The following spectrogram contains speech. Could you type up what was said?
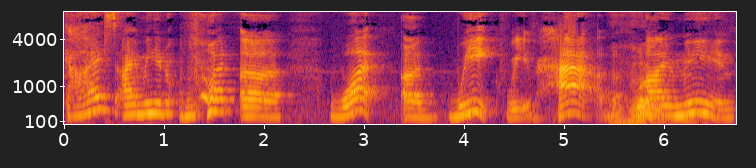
guys, I mean, what a what a week we've had. What a- I mean,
